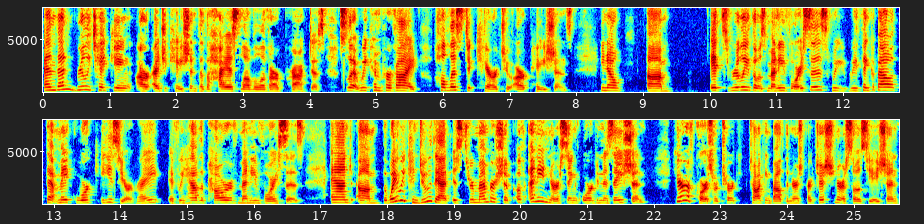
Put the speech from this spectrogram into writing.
And then really taking our education to the highest level of our practice so that we can provide holistic care to our patients. You know, um, it's really those many voices we, we think about that make work easier, right? If we have the power of many voices. And um, the way we can do that is through membership of any nursing organization. Here, of course, we're ter- talking about the Nurse Practitioner Association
